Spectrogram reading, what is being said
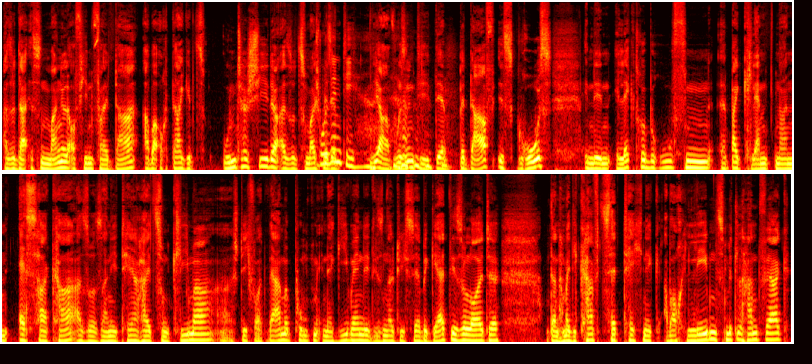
Also da ist ein Mangel auf jeden Fall da, aber auch da gibt's Unterschiede. Also zum Beispiel. Wo sind die? Ja, wo sind die? Der Bedarf ist groß in den Elektroberufen, äh, bei Klempnern, SHK, also Sanitär, Heizung, Klima, äh, Stichwort Wärmepumpen, Energiewende, die sind natürlich sehr begehrt, diese Leute. Dann haben wir die Kfz-Technik, aber auch Lebensmittelhandwerk,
